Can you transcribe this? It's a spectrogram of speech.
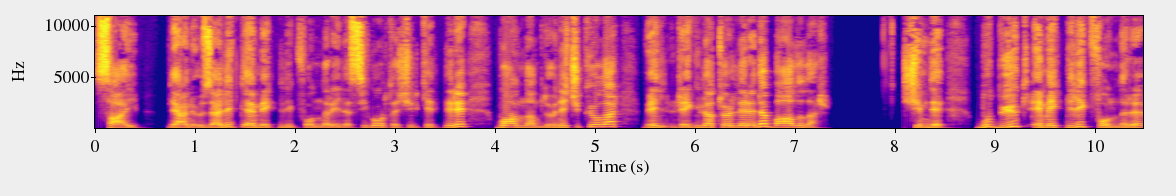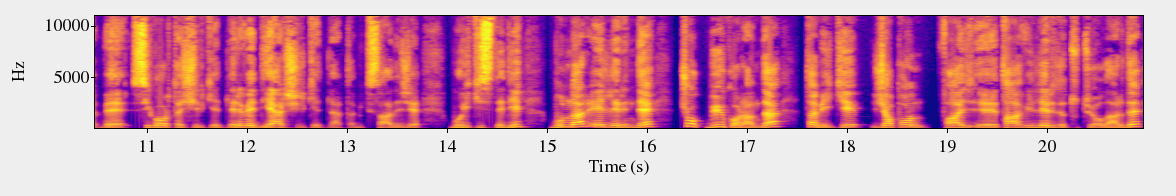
sahip. Yani özellikle emeklilik fonlarıyla sigorta şirketleri bu anlamda öne çıkıyorlar ve regülatörlere de bağlılar. Şimdi bu büyük emeklilik fonları ve sigorta şirketleri ve diğer şirketler tabii ki sadece bu ikisi de değil. Bunlar ellerinde çok büyük oranda tabii ki Japon faiz, e, tahvilleri de tutuyorlardı.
